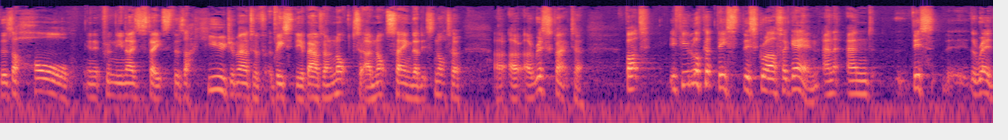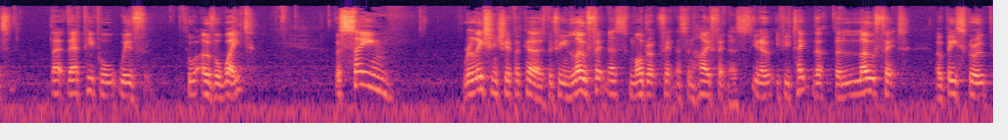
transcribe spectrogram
there's a hole in it from the United States. There's a huge amount of obesity about. I'm not, I'm not saying that it's not a, a, a risk factor. But if you look at this, this graph again, and, and this, the reds, they're, they're people with, who are overweight, the same relationship occurs between low fitness, moderate fitness, and high fitness. You know, if you take the, the low fit obese group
